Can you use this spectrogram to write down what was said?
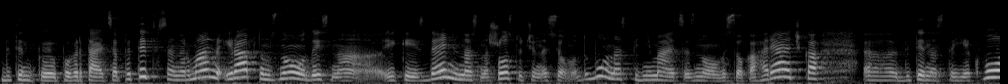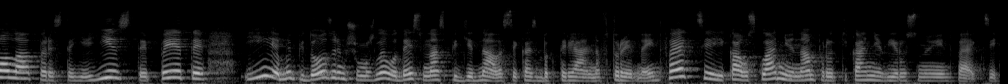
дитинкою повертається апетит, все нормально. І раптом знову десь на якийсь день, у нас на шосту чи на сьому добу, у нас піднімається знову висока гарячка, е, дитина стає квола, перестає їсти, пити. І ми підозрюємо, що можливо десь у нас під'єдналася якась бактеріальна вторинна інфекція, яка ускладнює нам протікання вірусної інфекції.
